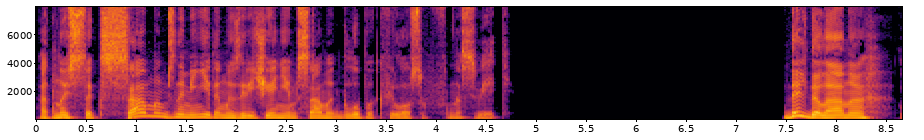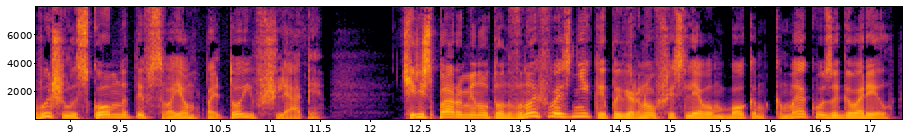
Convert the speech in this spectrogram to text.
относится к самым знаменитым изречениям самых глупых философов на свете. Дель Делано вышел из комнаты в своем пальто и в шляпе. Через пару минут он вновь возник и, повернувшись левым боком к Мэку, заговорил —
